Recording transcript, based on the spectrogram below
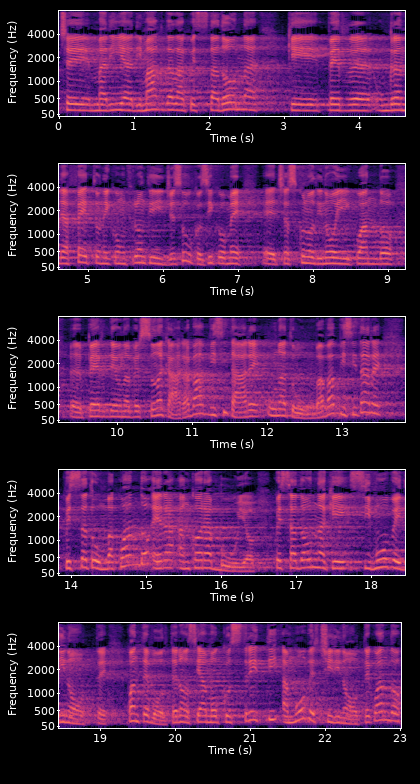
C'è Maria di Magdala, questa donna che per un grande affetto nei confronti di Gesù, così come eh, ciascuno di noi quando eh, perde una persona cara, va a visitare una tomba, va a visitare questa tomba quando era ancora buio, questa donna che si muove di notte. Quante volte no? siamo costretti a muoverci di notte quando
